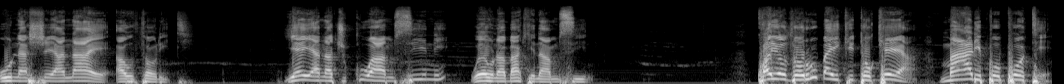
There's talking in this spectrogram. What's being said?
unashare naye authority. Yeye anachukua hamsini wewe unabaki na hamsini. Kwa hiyo dhoruba ikitokea mahali popote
